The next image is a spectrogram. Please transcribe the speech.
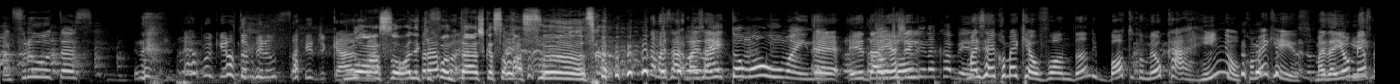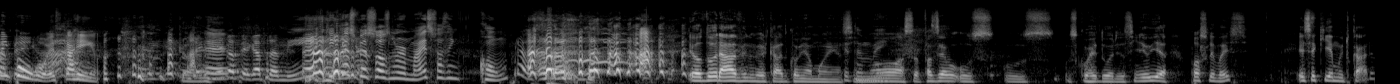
tem frutas. É porque eu também não saio de casa. Nossa, olha que Pra- fantástica essa maçã! Não, mas, Foi mas aí... tomou uma ainda. É, e daí a Tomou gente... ali na cabeça. Mas aí como é que é? Eu vou andando e boto no meu carrinho? Como é que é isso? Mas aí eu pra empurro pegar. esse carrinho. Não tem ninguém pra pegar pra mim. Por que, que as pessoas normais fazem compra? Eu adorava ir no mercado com a minha mãe, assim. Nossa, fazer os, os, os corredores, assim. Eu ia, posso levar esse? Esse aqui é muito caro?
